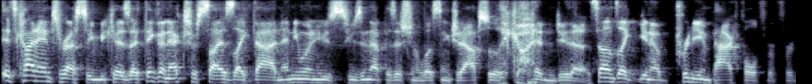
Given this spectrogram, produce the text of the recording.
it's kind of interesting because I think an exercise like that, and anyone who's who's in that position of listening should absolutely go ahead and do that. It sounds like you know pretty impactful for for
